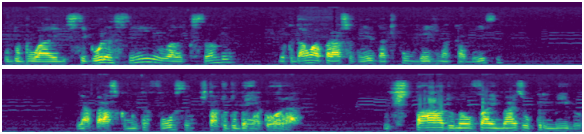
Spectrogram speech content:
o Dubois ele segura assim o Alexander, meio que dá um abraço nele, dá tipo um beijo na cabeça. Ele abraça com muita força. Está tudo bem agora. O Estado não vai mais oprimi-lo.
